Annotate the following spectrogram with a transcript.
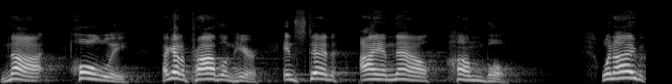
not holy. I got a problem here. Instead, I am now humble. When I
